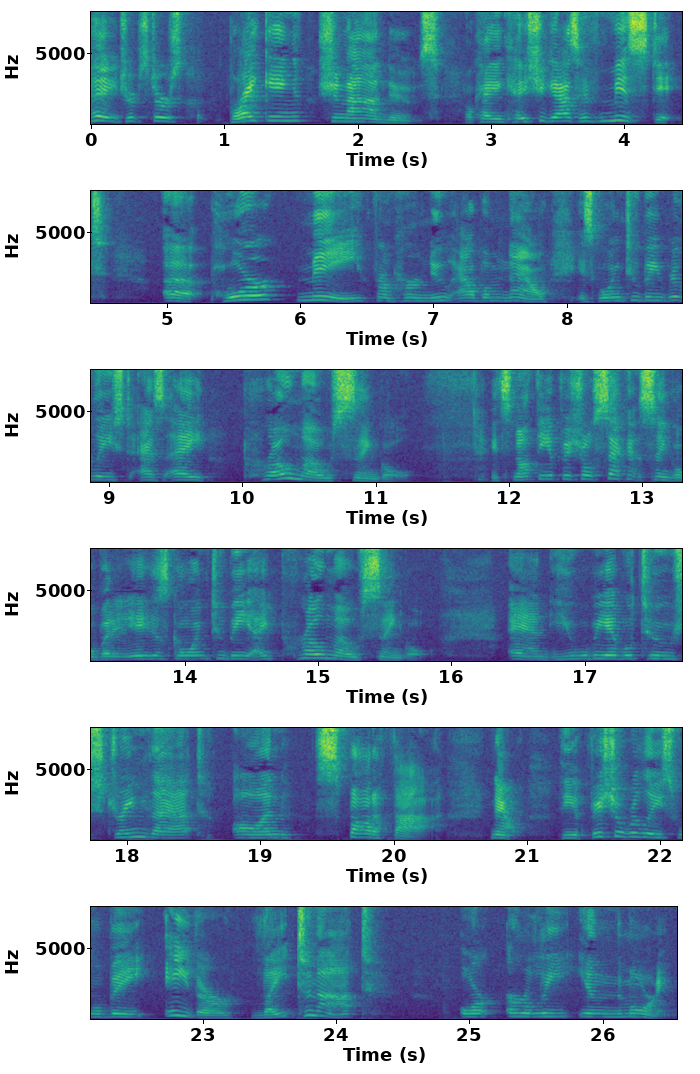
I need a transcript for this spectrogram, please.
Hey, Tripsters, breaking Shania news. Okay, in case you guys have missed it, uh, Poor Me from her new album Now is going to be released as a promo single. It's not the official second single, but it is going to be a promo single. And you will be able to stream that on Spotify. Now, the official release will be either late tonight or early in the morning.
